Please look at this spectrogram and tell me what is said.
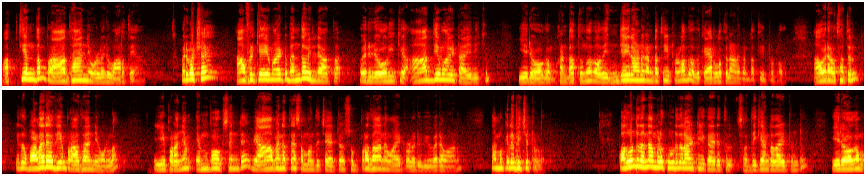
അത്യന്തം പ്രാധാന്യമുള്ളൊരു വാർത്തയാണ്. ഒരുപക്ഷെ ആഫ്രിക്കയുമായിട്ട് ബന്ധമില്ലാത്ത ഒരു രോഗിക്ക് ആദ്യമായിട്ടായിരിക്കും ഈ രോഗം കണ്ടെത്തുന്നത്. അത് ഇന്ത്യയിലാണ് കണ്ടെത്തിയിട്ടുള്ളത് അത് കേരളത്തിലാണ് കണ്ടെത്തിയിട്ടുള്ളത്. ആ ഒരു അർത്ഥത്തിൽ ഇത് വളരെയധികം പ്രാധാന്യമുള്ള ഈ പറഞ്ഞ എംബോക്സിന്റെ വ്യാപനത്തെ സംബന്ധിച്ച് ഏറ്റവും സുപ്രധാനമായിട്ടുള്ളൊരു വിവരമാണ് നമുക്ക് ലഭിച്ചിട്ടുള്ളത്. അപ്പോൾ അതുകൊണ്ട് തന്നെ നമ്മൾ കൂടുതലായിട്ട് ഈ കാര്യത്തിൽ ശ്രദ്ധിക്കേണ്ടതായിട്ടുണ്ട്. ഈ രോഗം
